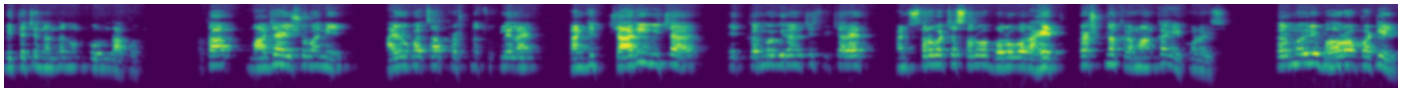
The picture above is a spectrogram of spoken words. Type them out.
मी त्याचे नंदनवन करून दाखवतो. आता माझ्या हिशोबाने आयोगाचा प्रश्न चुकलेला आहे. कारण की चारही विचार हे कर्मवीरांचेच विचार आहेत. आणि सर्वच्या सर्व बरोबर आहेत. प्रश्न क्रमांक एकोणीस कर्मवीर भाऊराव पाटील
